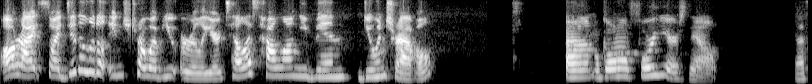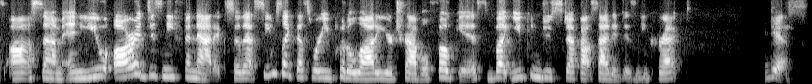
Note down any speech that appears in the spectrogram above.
all right. So I did a little intro of you earlier. Tell us how long you've been doing travel. Um, I'm going on four years now. That's awesome. And you are a Disney fanatic. So that seems like that's where you put a lot of your travel focus, but you can do stuff outside of Disney, correct? Yes.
